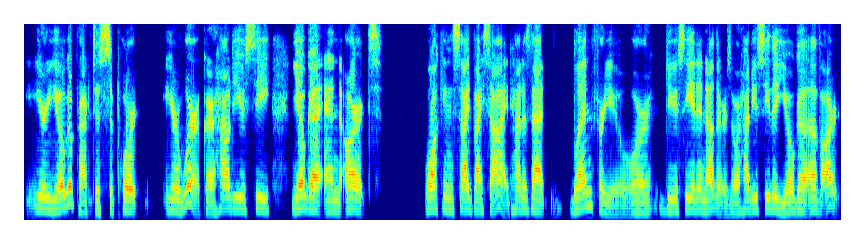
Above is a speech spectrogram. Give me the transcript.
your yoga practice support your work, or how do you see yoga and art walking side by side? How does that blend for you, or do you see it in others, or how do you see the yoga of art?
